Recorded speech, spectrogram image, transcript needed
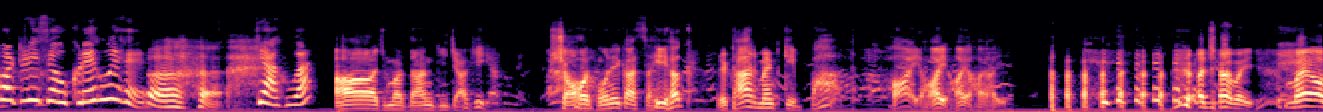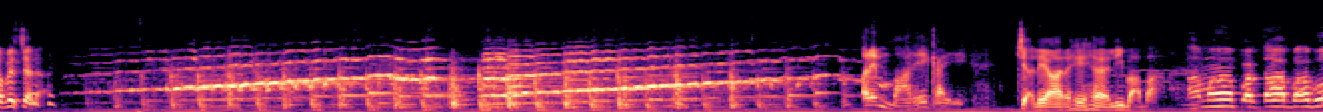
पटरी से उखड़े हुए हैं। क्या हुआ? आज मर्दान की जागी। शौहर होने का सही हक रिटायरमेंट के बाद। हाय हाय हाय हाय हाय। अच्छा भाई मैं ऑफ़िस चला। अरे मारेगा ये चले आ रहे हैं अली बाबा। अमा प्रताप बाबू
